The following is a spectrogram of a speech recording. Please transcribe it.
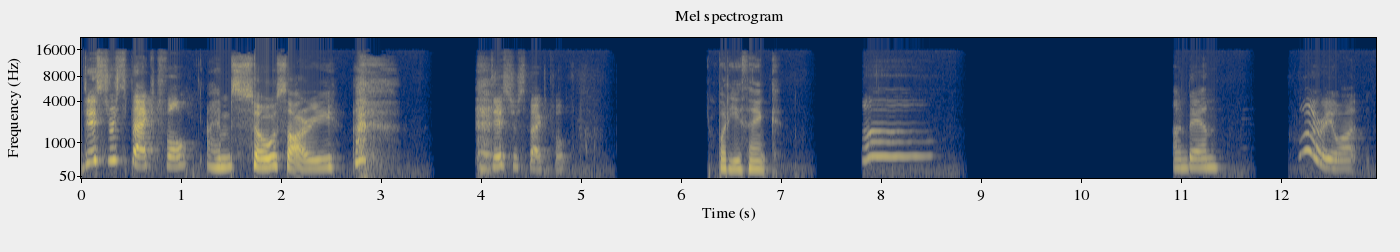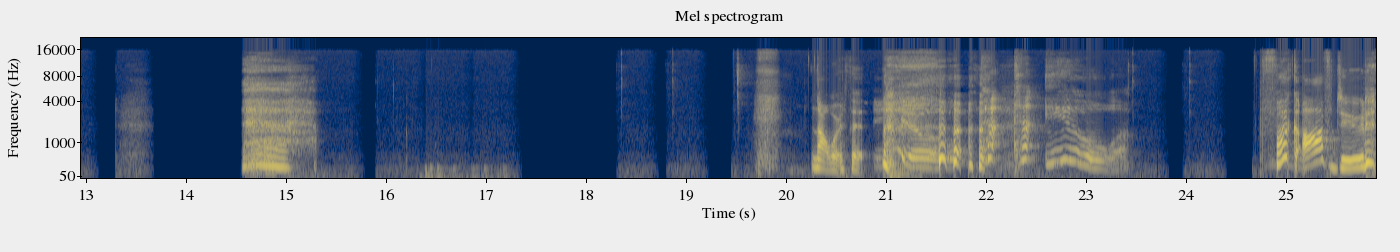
disrespectful. I'm so sorry. Disrespectful. What do you think? Unban? whatever you want. Not worth it. Ew. Ew. Fuck off, dude.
